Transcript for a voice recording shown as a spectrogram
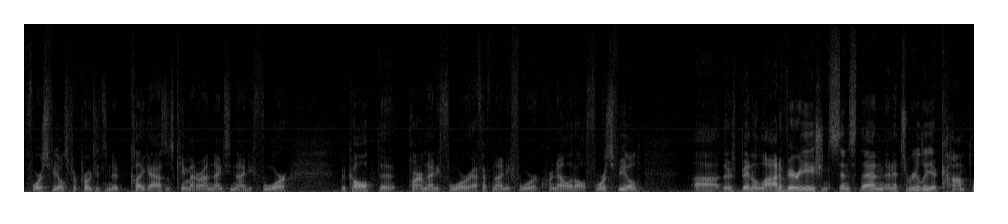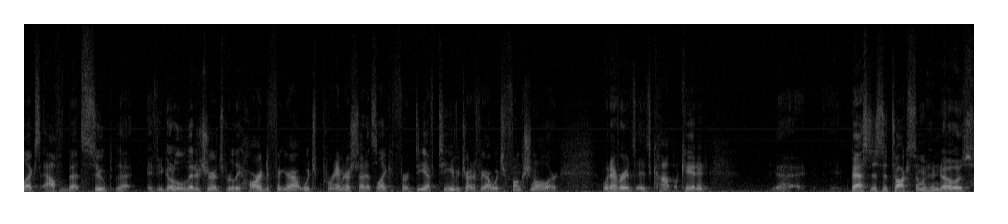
force fields for proteins and nucleic acids came out around 1994 We call it the PARM 94 or FF94 or Cornell et al. force field. Uh, there's been a lot of variation since then, and it's really a complex alphabet soup that if you go to the literature, it's really hard to figure out which parameter set it's like for DFT, if you're trying to figure out which functional or whatever, it's, it's complicated. Uh, best is to talk to someone who knows,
